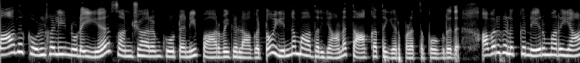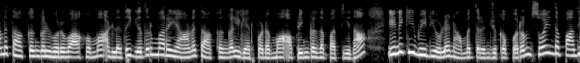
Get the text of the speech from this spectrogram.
மாத கொள்களினுடைய சஞ்சாரம் கூட்டணி பார்வைகள் ஆகட்டும் என்ன மாதிரியான தாக்கத்தை ஏற்படுத்த போகிறது? அவர்களுக்கு நேர்மறையான தாக்கங்கள் உருவாகுமா அல்லது எதிர்மறையான தாக்கங்கள் ஏற்படுமா அப்படிங்கிறத பற்றி தான் இன்னைக்கு வீடியோவில் நாம் தெரிஞ்சுக்க போகிறோம் ஸோ இந்த பதிவு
